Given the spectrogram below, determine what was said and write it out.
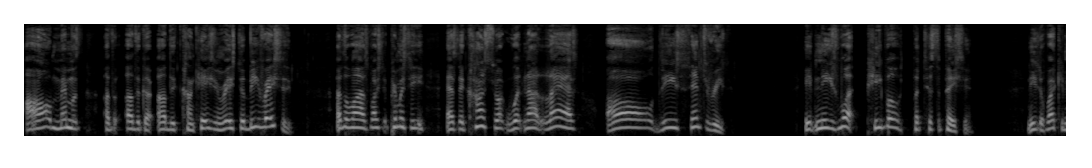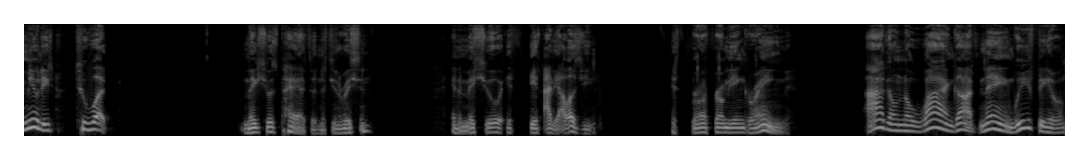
all members of the, of the, of the Caucasian race to be racist. Otherwise, white supremacy as a construct would not last all these centuries. It needs what? People participation. It needs the white community to what? Make sure it's passed to the next generation and to make sure its, its ideology is firm, firmly ingrained. I don't know why in God's name we feel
